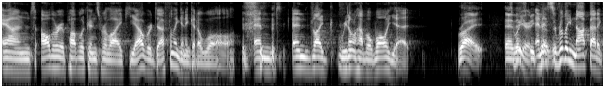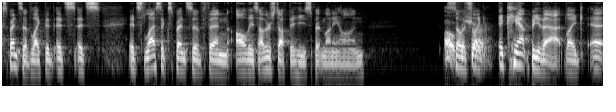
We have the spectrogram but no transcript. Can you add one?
and all the Republicans were like, "Yeah, we're definitely going to get a wall," and and like we don't have a wall yet. Right, and it's weird, and it's really not that expensive. Like it's it's it's less expensive than all these other stuff that he spent money on. Oh, so it's sure. like it can't be that. Like, uh,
